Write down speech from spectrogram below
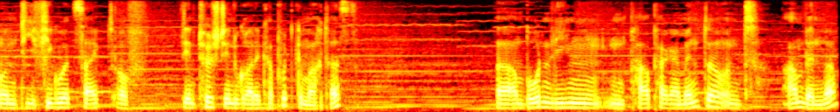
Und die Figur zeigt auf den Tisch, den du gerade kaputt gemacht hast. Äh, am Boden liegen ein paar Pergamente und Armbänder.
